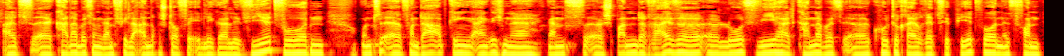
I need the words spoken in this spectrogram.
als äh, Cannabis und ganz viele andere Stoffe illegalisiert wurden. Und äh, von da ab ging eigentlich eine ganz äh, spannende Reise äh, los, wie halt Cannabis äh, kulturell rezipiert worden ist von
